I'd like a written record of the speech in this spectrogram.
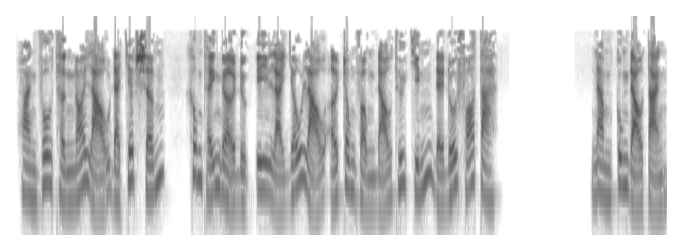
Hoàng vô thần nói lão đã chết sớm, không thể ngờ được y lại giấu lão ở trong vòng đảo thứ 9 để đối phó ta. Nam cung đạo tạng.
